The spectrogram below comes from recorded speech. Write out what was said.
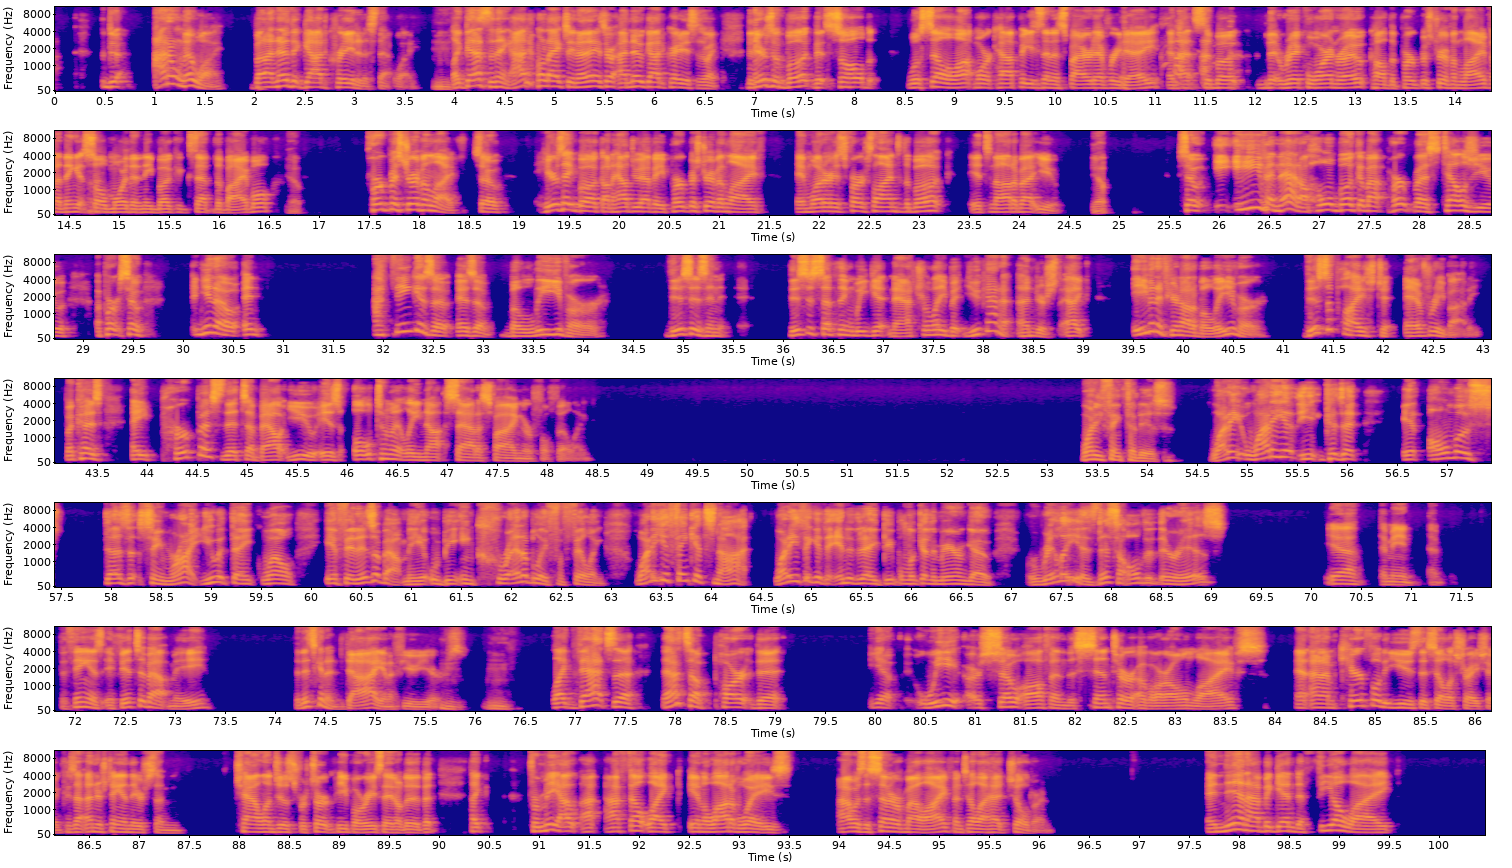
I don't know why, but I know that God created us that way. Mm. Like that's the thing. I don't actually know the answer. I know God created us that way. There's a book that sold will sell a lot more copies than Inspired every day, and that's the book that Rick Warren wrote called The Purpose Driven Life. I think it sold more than any book except the Bible. Yep. Purpose Driven Life. So here's a book on how to have a purpose driven life. And what are his first lines of the book? It's not about you. Yep. So even that, a whole book about purpose tells you a purpose. So you know, and I think as a as a believer, this is an this is something we get naturally, but you got to understand like even if you're not a believer, this applies to everybody because a purpose that's about you is ultimately not satisfying or fulfilling. Why do you think that is? Why do you why do you because it it almost doesn't seem right. You would think, well, if it is about me, it would be incredibly fulfilling. Why do you think it's not? Why do you think at the end of the day, people look in the mirror and go, really? Is this all that there is? Yeah. I mean, uh, the thing is, if it's about me, then it's going to die in a few years. Mm-hmm. Like that's a, that's a part that, you know, we are so often the center of our own lives. And, and I'm careful to use this illustration because I understand there's some challenges for certain people, or reasons they don't do it. But like for me, I, I, felt like in a lot of ways, I was the center of my life until I had children. And then I began to feel like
